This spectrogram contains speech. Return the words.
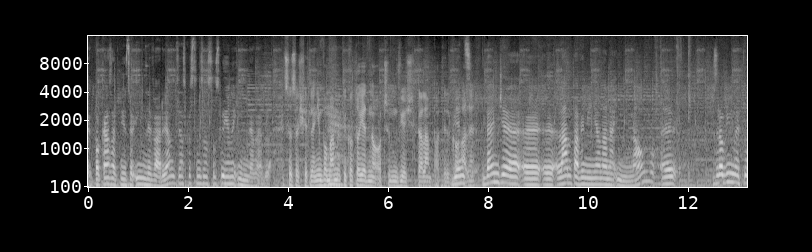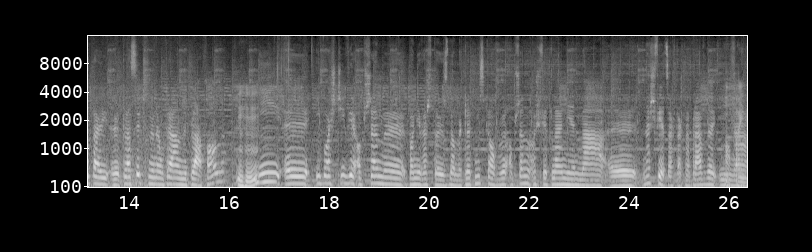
yy, pokazać nieco inny wariant, w związku z tym zastosujemy inne meble. Co z oświetleniem, bo mamy tylko to jedno, o czym mówiłeś, ta lampa tylko, Więc ale... będzie y, y, lampa wymieniona na inną. Y, Zrobimy tutaj y, klasyczny, neutralny plafon Mhm. i, y, i właściwie oprzemy, ponieważ to jest domek letniskowy, oprzemy oświetlenie na, y, na świecach tak naprawdę i O, na, fajnie.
